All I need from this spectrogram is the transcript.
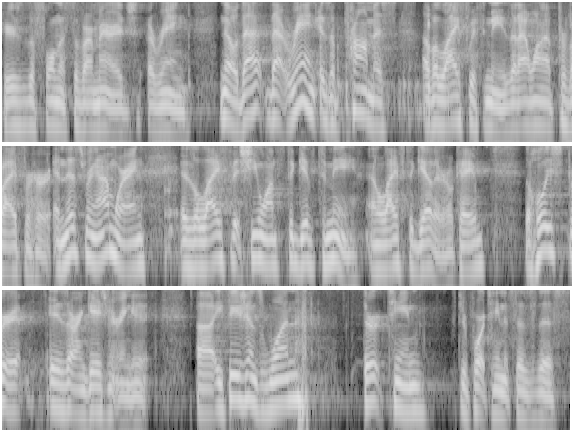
here's the fullness of our marriage, a ring. No, that, that ring is a promise of a life with me that I want to provide for her. And this ring I'm wearing is a life that she wants to give to me and a life together, okay? The Holy Spirit is our engagement ring. Uh, Ephesians 1 13 through 14, it says this.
